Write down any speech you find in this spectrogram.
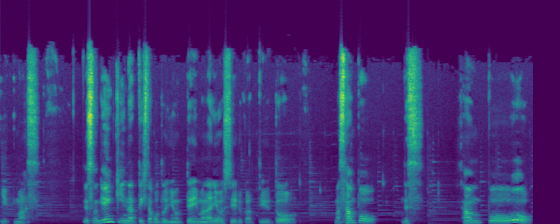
います。で、その元気になってきたことによって、今何をしているかっていうと、まあ、散歩です。散歩を、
